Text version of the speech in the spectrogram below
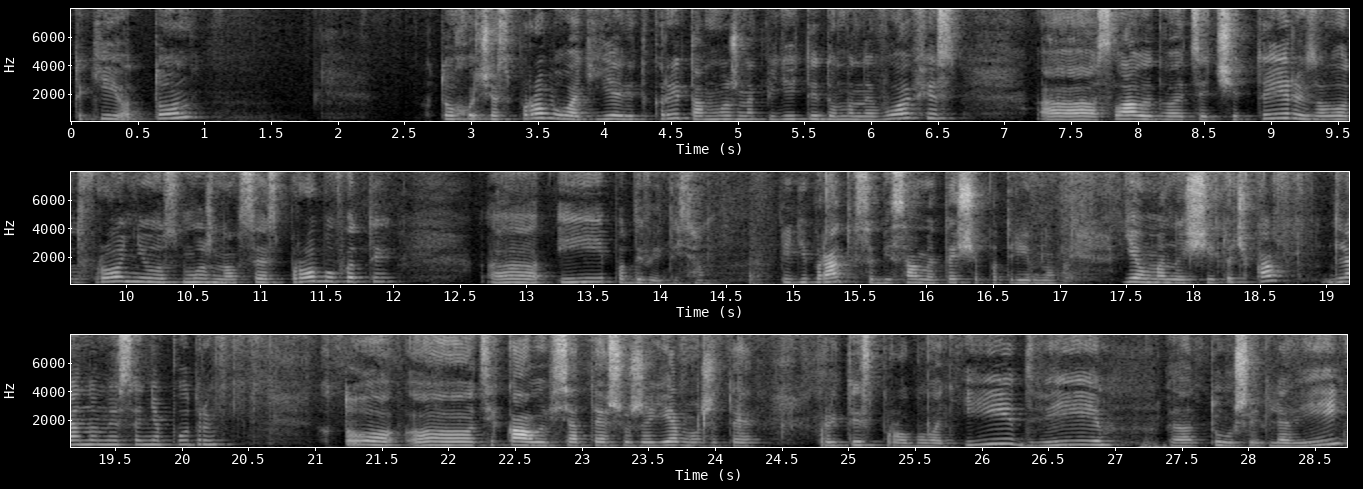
Такий от тон. Хто хоче спробувати, є відкрита, можна підійти до мене в офіс. Слави 24, завод Фроніус, можна все спробувати і подивитися. Підібрати собі саме те, що потрібно. Є в мене щіточка для нанесення пудри. Хто цікавився, теж уже є, можете прийти спробувати. І дві е, туші для вій.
